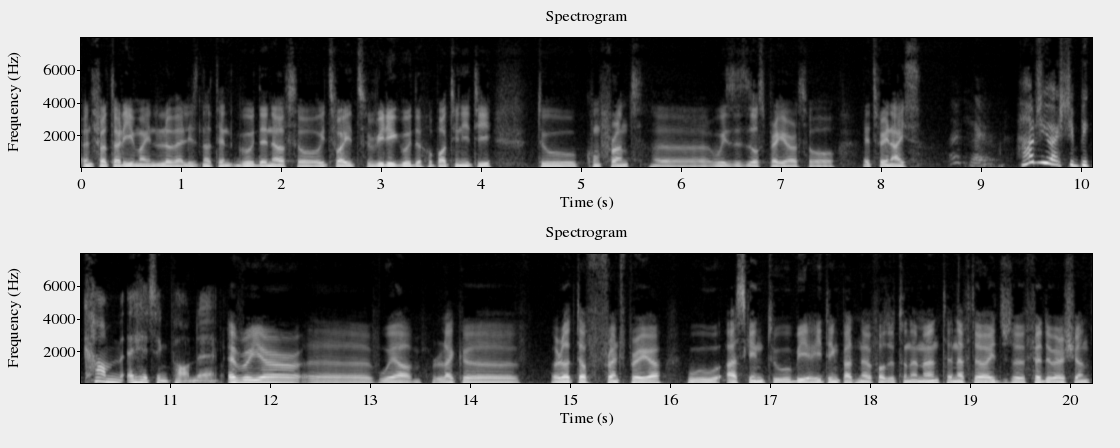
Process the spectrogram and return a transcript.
unfortunately my level is not good enough so it's why it's a really good opportunity to confront uh, with those players so it's very nice Okay. How do you actually become a hitting partner? every year uh, we have like a, a lot of French players who asking to be a hitting partner for the tournament, and after it's the federation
